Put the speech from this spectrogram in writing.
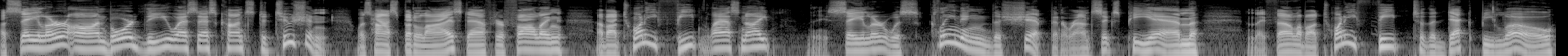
A sailor on board the USS Constitution was hospitalized after falling about 20 feet last night the sailor was cleaning the ship at around 6 p.m. and they fell about 20 feet to the deck below.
